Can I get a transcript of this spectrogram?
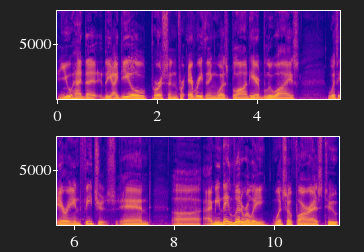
you mm. had the the ideal person for everything was blonde hair, blue eyes, with Aryan features, and uh, I mean, they literally went so far as to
